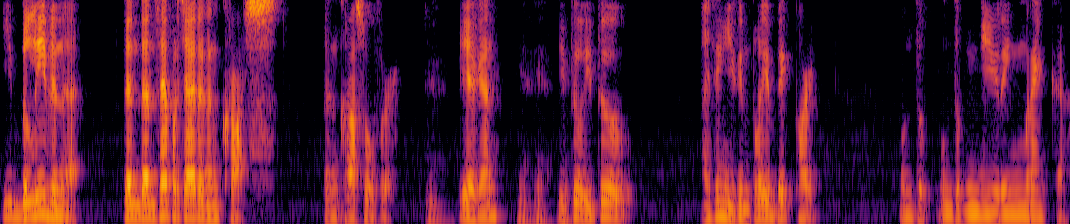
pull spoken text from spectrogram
You believe in that. Dan dan saya percaya dengan cross dan crossover. Yeah. Iya kan? Yeah, yeah. Itu itu I think you can play a big part untuk untuk menggiring mereka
